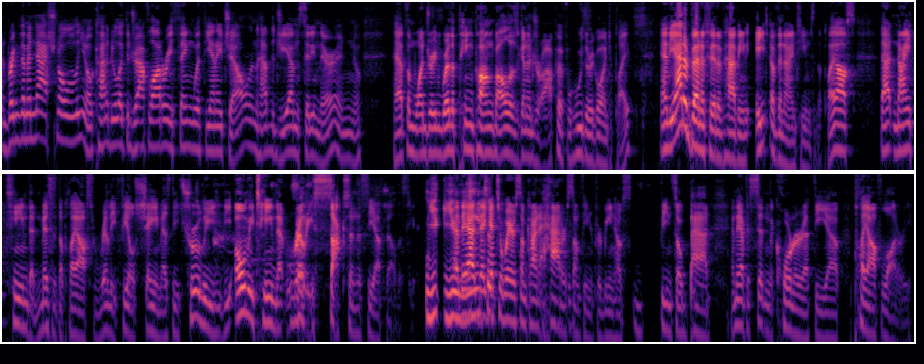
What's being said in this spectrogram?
and bring them in national, you know, kind of do like the draft lottery thing with the NHL and have the GM sitting there and, you know, have them wondering where the ping pong ball is going to drop, if who they're going to play. And the added benefit of having eight of the nine teams in the playoffs that ninth team that misses the playoffs really feels shame as the truly the only team that really sucks in the CFL this year. You you and they have, they to- get to wear some kind of hat or something for being how being so bad, and they have to sit in the corner at the uh, playoff lottery.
